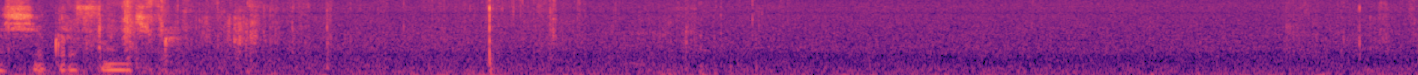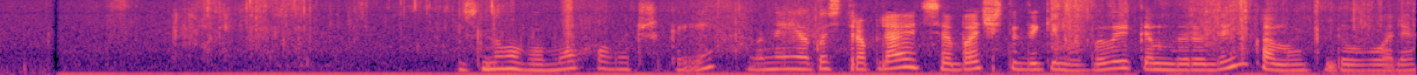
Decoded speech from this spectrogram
Ось ще красунчик. Знову моховички. Вони якось трапляються, бачите, такими великими родинками доволі.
